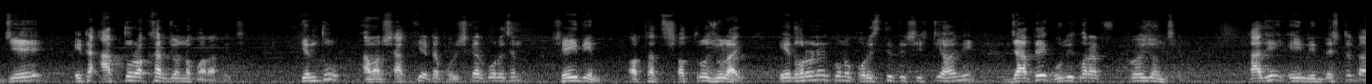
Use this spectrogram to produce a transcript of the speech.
যে এটা আত্মরক্ষার জন্য করা হয়েছে। কিন্তু আমার সাক্ষী এটা পরিষ্কার করেছেন। সেই দিন অর্থাৎ সতেরো জুলাই এ ধরনের কোনো পরিস্থিতির সৃষ্টি হয়নি যাতে গুলি করার প্রয়োজন ছিল। কাজেই এই নির্দেশটা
